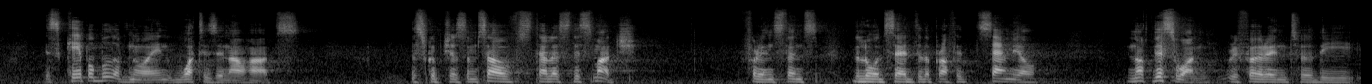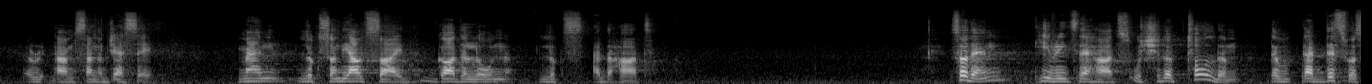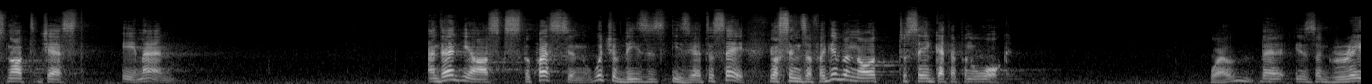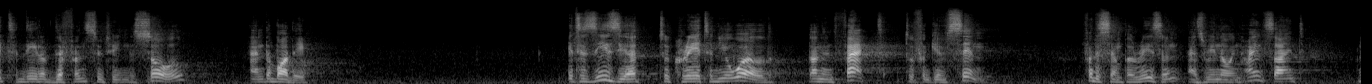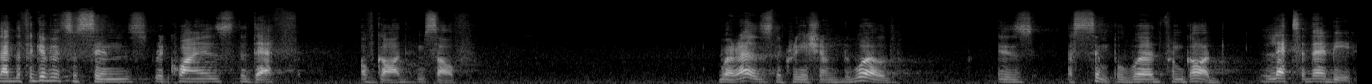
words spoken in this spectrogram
is capable of knowing what is in our hearts. The scriptures themselves tell us this much. For instance, the Lord said to the prophet Samuel, not this one, referring to the um, son of Jesse. Man looks on the outside, God alone looks at the heart. So then, he reads their hearts, which should have told them that, that this was not just a man. And then he asks the question which of these is easier to say? Your sins are forgiven, or to say, get up and walk? Well, there is a great deal of difference between the soul and the body. It is easier to create a new world than, in fact, to forgive sin for the simple reason, as we know in hindsight, that the forgiveness of sins requires the death of God Himself. Whereas the creation of the world is a simple word from God let there be.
